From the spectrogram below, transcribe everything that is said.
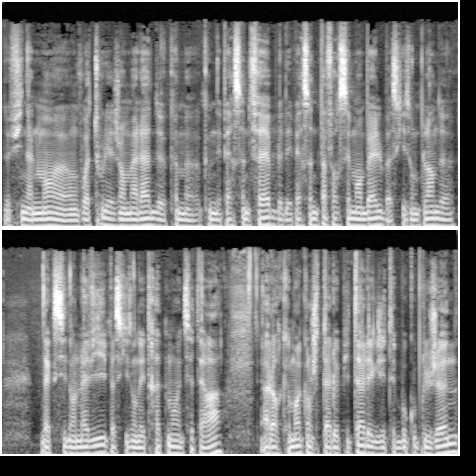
de finalement, on voit tous les gens malades comme, comme des personnes faibles, des personnes pas forcément belles parce qu'ils ont plein d'accidents de, de la vie, parce qu'ils ont des traitements, etc. Alors que moi, quand j'étais à l'hôpital et que j'étais beaucoup plus jeune,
